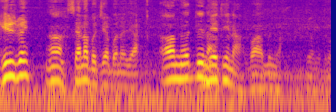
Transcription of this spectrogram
ગિરીશભાઈ હા. શેના ભજીયા બને છે આ? આ મેથીના. મેથીના? વાહ ભાઈ. વાહ જો મિત્રો.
